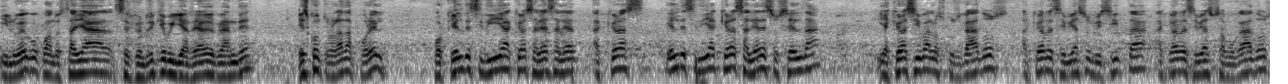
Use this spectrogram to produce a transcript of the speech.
y luego cuando está ya Sergio Enrique Villarreal el Grande es controlada por él, porque él decidía a qué hora salía, a qué horas él decidía a qué hora salía de su celda y a qué horas iba a los juzgados, a qué hora recibía su visita, a qué hora recibía a sus abogados,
